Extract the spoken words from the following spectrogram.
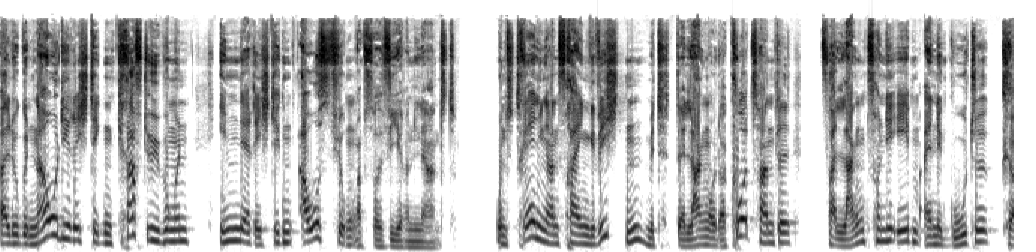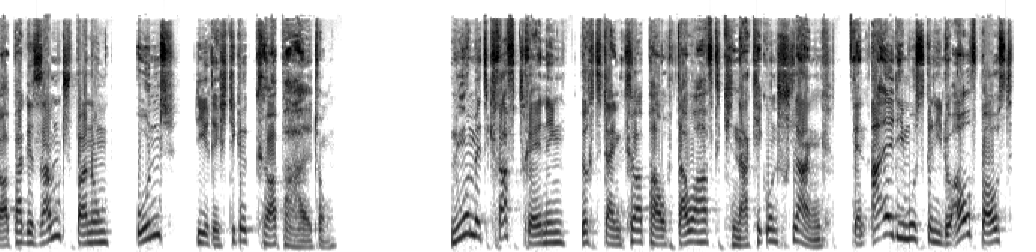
weil du genau die richtigen Kraftübungen in der richtigen Ausführung absolvieren lernst. Und Training an freien Gewichten mit der Lang- oder Kurzhantel verlangt von dir eben eine gute Körpergesamtspannung und die richtige Körperhaltung. Nur mit Krafttraining wird dein Körper auch dauerhaft knackig und schlank, denn all die Muskeln, die du aufbaust,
